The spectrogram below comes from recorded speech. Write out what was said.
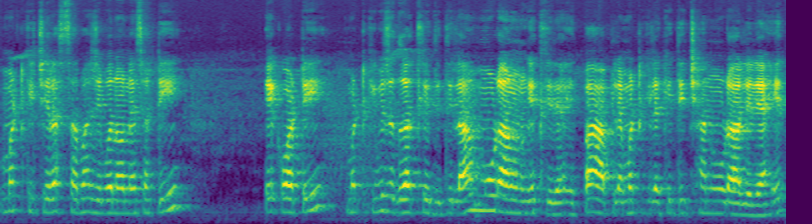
मटकीची रस्सा भाजी बनवण्यासाठी एक वाटी मटकी भिजत घातली होती तिला. मूड आणून घेतलेले आहेत. पहा आपल्या मटकीला किती छान मूड आलेले आहेत.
